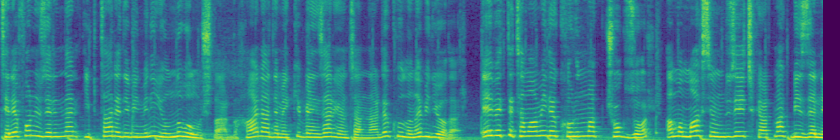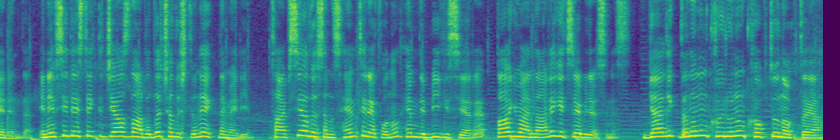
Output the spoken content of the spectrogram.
telefon üzerinden iptal edebilmenin yolunu bulmuşlardı. Hala demek ki benzer yöntemlerde kullanabiliyorlar. Elbette tamamıyla korunmak çok zor ama maksimum düzeyi çıkartmak bizlerin elinde. NFC destekli cihazlarda da çalıştığını eklemeliyim. Type-C alırsanız hem telefonu hem de bilgisayarı daha güvenli hale getirebilirsiniz. Geldik dananın kuyruğunun koptuğu noktaya.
